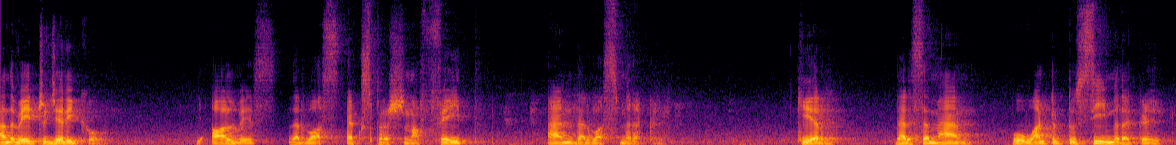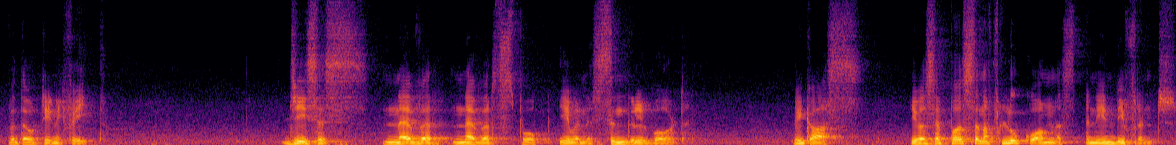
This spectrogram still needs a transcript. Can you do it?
on the way to Jericho. Always there was expression of faith and there was miracle. Here there is a man who wanted to see miracle without any faith. Jesus never, never spoke even a single word because he was a person of lukewarmness and indifference.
